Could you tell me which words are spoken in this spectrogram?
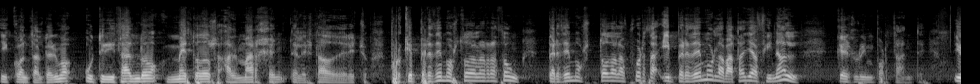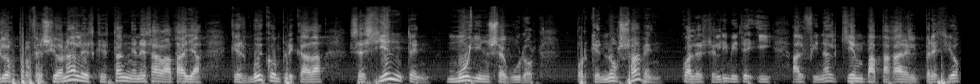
y contra el terrorismo utilizando métodos al margen del Estado de Derecho. Porque perdemos toda la razón, perdemos toda la fuerza y perdemos la batalla final, que es lo importante. Y los profesionales que están en esa batalla, que es muy complicada, se sienten muy inseguros porque no saben cuál es el límite y al final quién va a pagar el precio,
